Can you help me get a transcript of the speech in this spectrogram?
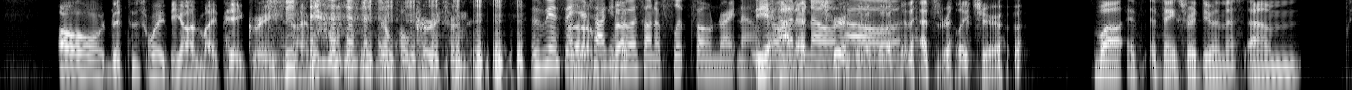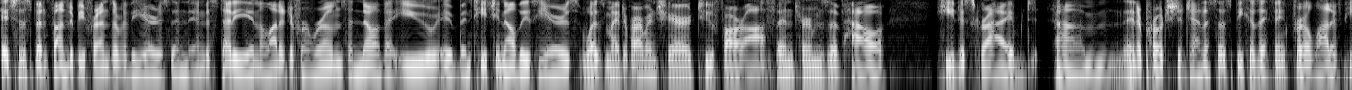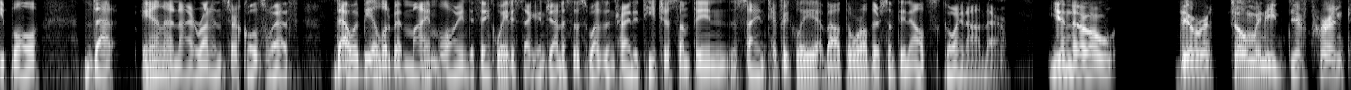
Oh, this is way beyond my pay grade. I'm a simple person. I was gonna say you're Um, talking to us on a flip phone right now. Yeah, so I don't know true. how. that's really true. Well, th- thanks for doing this. Um, it's just been fun to be friends over the years and, and to study in a lot of different rooms and know that you have been teaching all these years. Was my department chair too far off in terms of how he described um, an approach to Genesis? Because I think for a lot of people that Anna and I run in circles with, that would be a little bit mind blowing to think, wait a second, Genesis wasn't trying to teach us something scientifically about the world. There's something else going on there. You know, there are so many different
